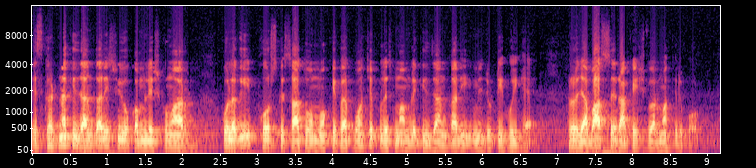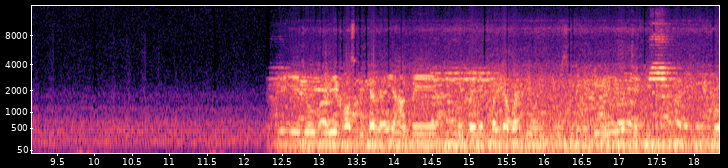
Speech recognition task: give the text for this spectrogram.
इस घटना की जानकारी सीओ कमलेश कुमार को लगी, फोर्स के साथ वो मौके पर पहुँचे। पुलिस मामले की जानकारी में जुटी हुई है। फिरोजाबाद से राकेश वर्मा की रिपोर्ट। ये जो एक हॉस्पिटल है, यहाँ पे तीन दिन पहले एक महिला भर्ती हुई थी, उसकी डिलीवरी हुई थी बच्चे की। तो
